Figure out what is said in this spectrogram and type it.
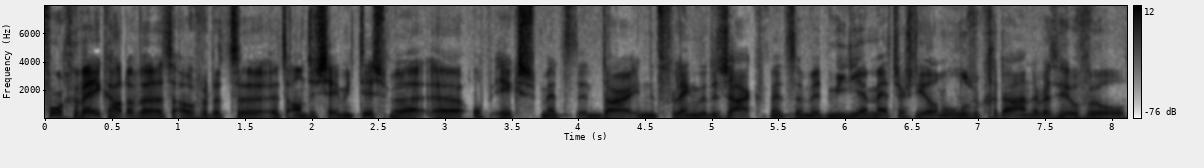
Vorige week hadden we het over het, eh, het antisemitisme eh, op X. Met daar in het verlengde de zaak met, eh, met Media Matters. Die hadden een onderzoek gedaan. Er werd heel veel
